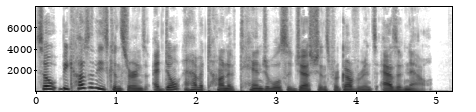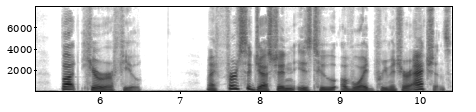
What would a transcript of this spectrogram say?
So, because of these concerns, I don't have a ton of tangible suggestions for governments as of now. But here are a few. My first suggestion is to avoid premature actions,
